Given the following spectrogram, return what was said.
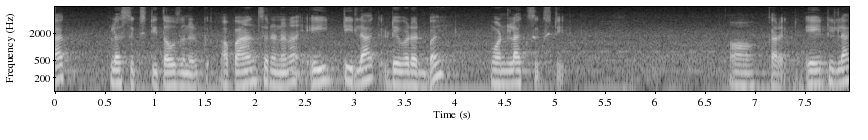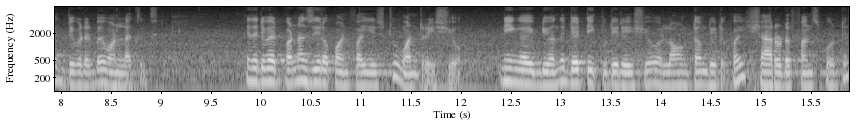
lakh plus sixty thousand இருக்குது அப்போ ஆன்சர் என்னென்னா eighty lakh divided by one lakh sixty ஆ correct eighty lakh divided by one lakh sixty இதை டிவைட் பண்ணால் zero point five is to one ratio நீங்கள் இப்படி வந்து debt equity ratio long term divide by share holder funds போட்டு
